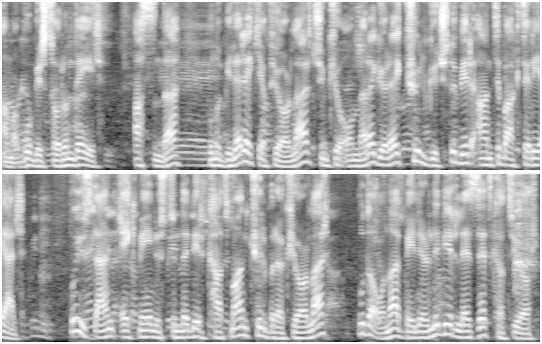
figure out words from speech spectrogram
Ama bu bir sorun değil. Aslında bunu bilerek yapıyorlar çünkü onlara göre kül güçlü bir antibakteriyel. Bu yüzden ekmeğin üstünde bir katman kül bırakıyorlar. Bu da ona belirli bir lezzet katıyor.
